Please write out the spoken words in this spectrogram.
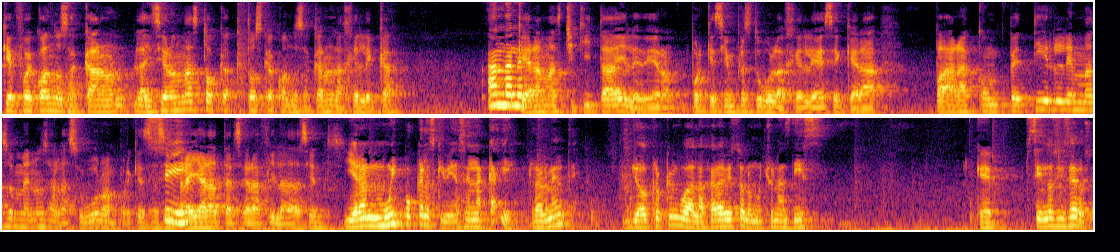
que fue cuando sacaron, la hicieron más toca- tosca cuando sacaron la GLK, Ándale. que era más chiquita y le dieron, porque siempre estuvo la GLS que era para competirle más o menos a la Suburban, porque esa sí, Sí. traía la tercera fila de asientos. Y eran muy pocas las que veías en la calle, realmente. Yo creo que en Guadalajara he visto a lo mucho unas 10. Que, siendo sinceros,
